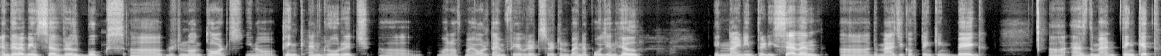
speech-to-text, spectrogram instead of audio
And there have been several books uh, written on thoughts, you know, Think and Grow Rich, uh, one of my all time favorites, written by Napoleon Hill in 1937, uh, The Magic of Thinking Big, uh, As the Man Thinketh,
